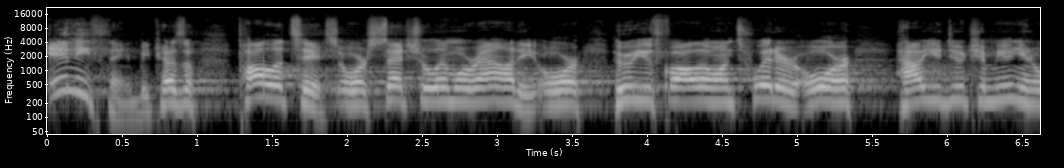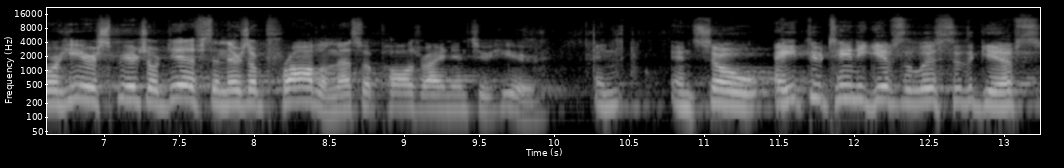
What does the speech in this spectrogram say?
anything, because of politics or sexual immorality or who you follow on Twitter or how you do communion or hear spiritual gifts, then there's a problem. That's what Paul's writing into here. And, and so 8 through 10, he gives the list of the gifts.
